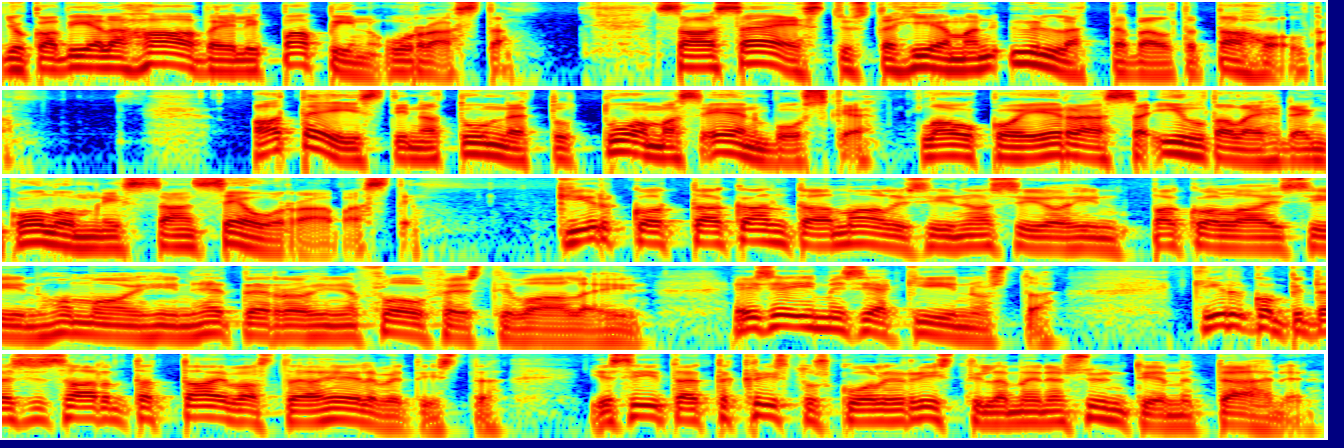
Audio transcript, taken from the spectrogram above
joka vielä haaveili papin urasta, saa säestystä hieman yllättävältä taholta. Ateistina tunnettu Tuomas Enbuske laukoi eräässä Iltalehden kolumnissaan seuraavasti. Kirkko ottaa kantaa maallisiin asioihin, pakolaisiin, homoihin, heteroihin ja flow-festivaaleihin. Ei se ihmisiä kiinnosta. Kirkon pitäisi saarnata taivasta ja helvetistä ja siitä, että Kristus kuoli ristillä meidän syntiemme tähden.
